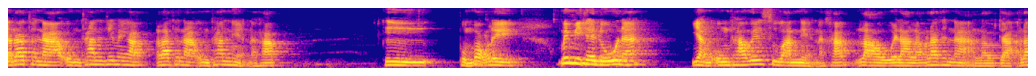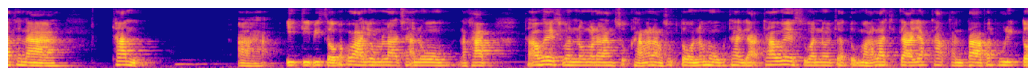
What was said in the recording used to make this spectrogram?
อาราธนาองค์ท่านใช่ไหมครับอาราธนาองค์ท่านเนี่ยนะครับ คือผมบอกเลยไม่มีใครรู้นะ อย่างองค์ท้าวเวสสุวรรณเนี่ยนะครับ เราเวลาเราอาราธนาเราจะอาราธนาท่าน อิติปิโสภควายมราชาโนนะครับท้าเวสุวรรณโนมรังสุขังอลังสุขโตนโมพุทธายะท้าเวสุวรรณโนจตุมหาราชิกายักษ์พันตาพัทภูริโต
